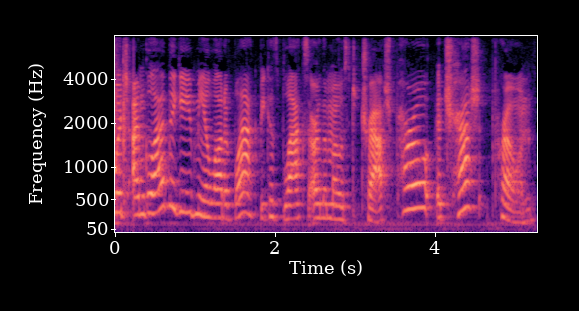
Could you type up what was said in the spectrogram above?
which I'm glad they gave me a lot of black because blacks are the most trash pro, uh, trash prone.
